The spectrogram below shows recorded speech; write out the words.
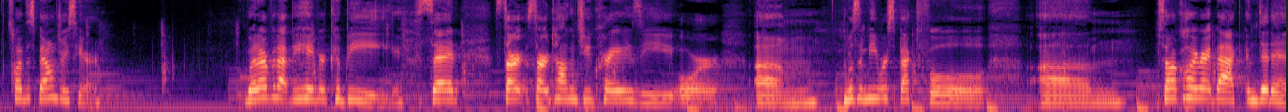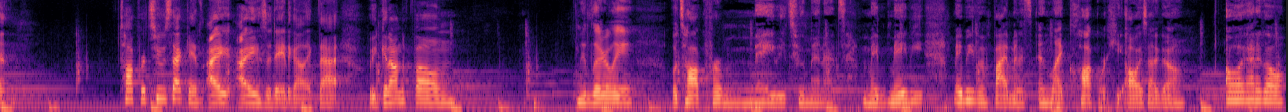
that's why this boundary's here. Whatever that behavior could be, said, start start talking to you crazy, or um, wasn't being respectful, um, said I'll call you right back and didn't. Talk for two seconds. I, I used to date a guy like that. We get on the phone, we literally would talk for maybe two minutes, maybe maybe maybe even five minutes, and like clockwork, he always had to go. Oh, I gotta go.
